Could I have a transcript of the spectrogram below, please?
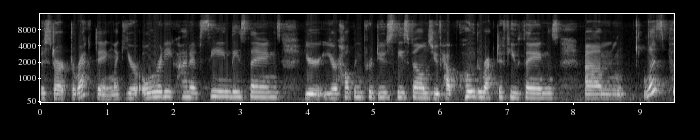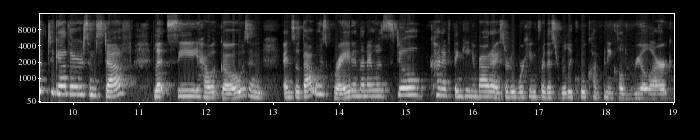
to start directing. Like you're already kind of seeing these things. You're you're helping produce these films. You've helped co-direct a few things. Um, let's put together some stuff. Let's see how it goes. And and so that was great. And then i was still kind of thinking about it. I started working for this really cool company called real arc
